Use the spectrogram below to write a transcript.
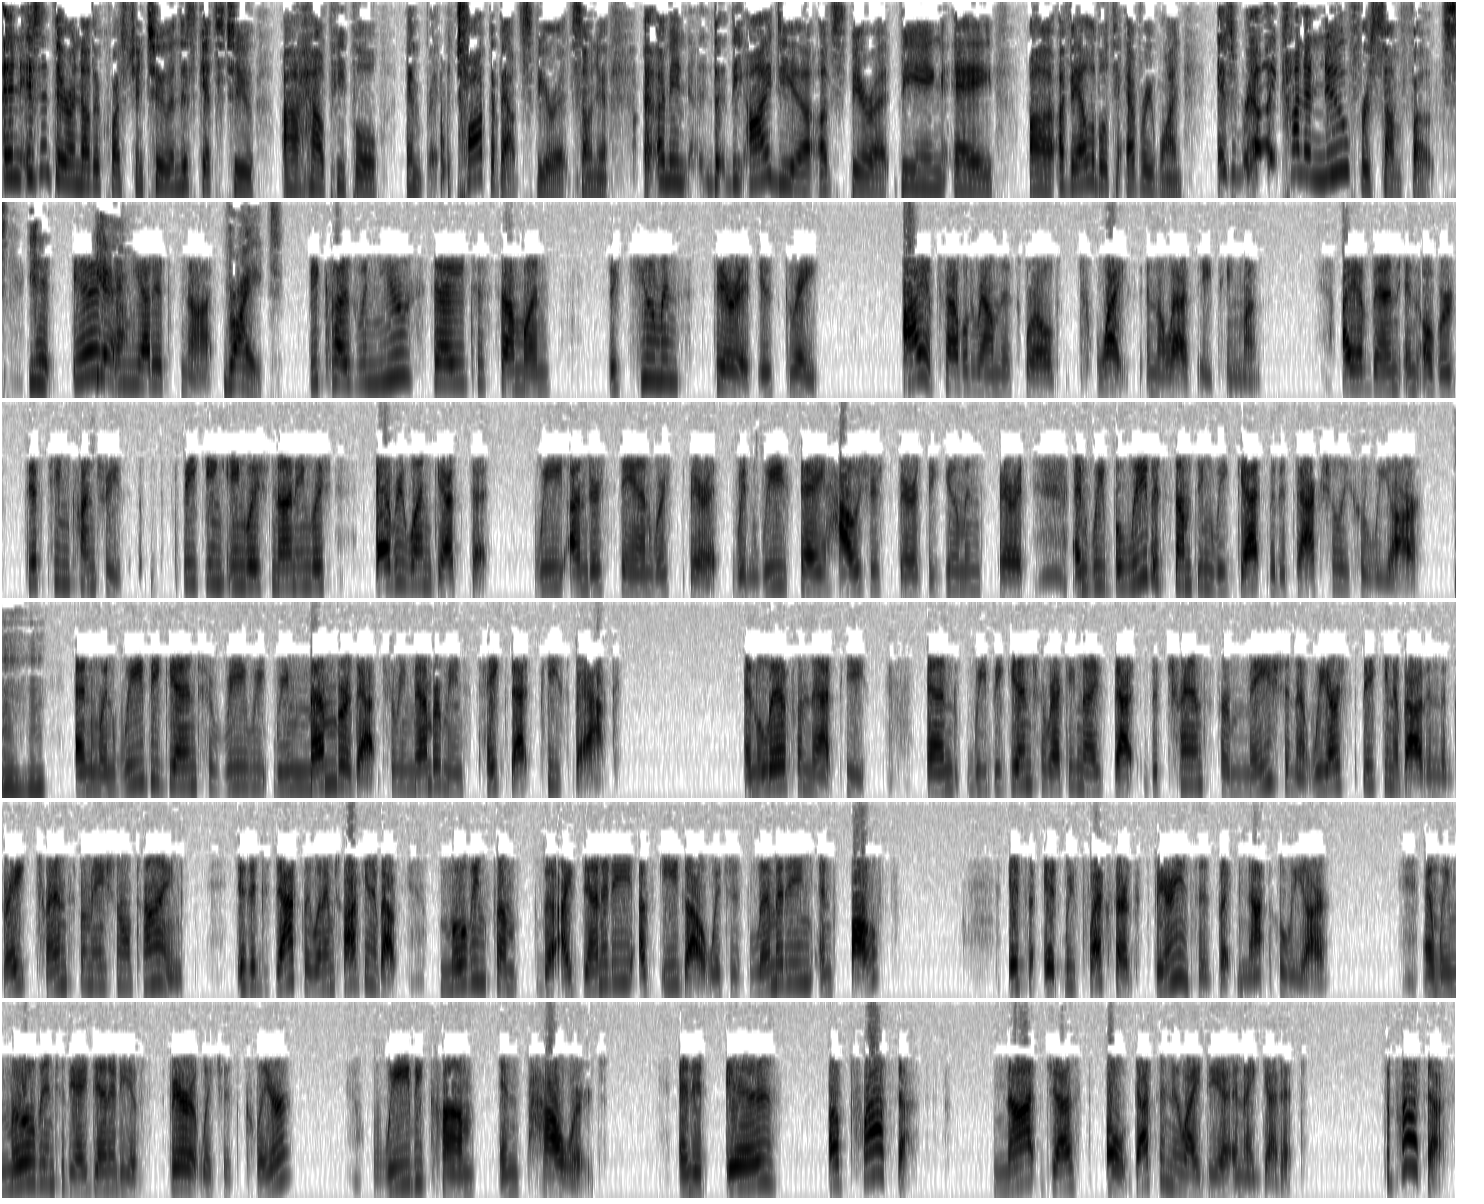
And isn't there another question too? And this gets to uh, how people em- talk about spirit, Sonia. I mean, the, the idea of spirit being a uh, available to everyone is really kind of new for some folks. You- It is, yeah. and yet it's not. right. Because when you say to someone, the human spirit is great, I have traveled around this world twice in the last 18 months. I have been in over 15 countries, speaking English, non-English. Everyone gets it. we understand we're spirit. When we say, how's your spirit, the human spirit, and we believe it's something we get, but it's actually who we are. Mm-hmm. And when we begin to re- re- remember that, to remember means take that peace back and live from that peace. And we begin to recognize that the transformation that we are speaking about in the great transformational times is exactly what I'm talking about. Moving from the identity of ego, which is limiting and false, it's, it reflects our experiences, but not who we are. And we move into the identity of spirit, which is clear, we become empowered. And it is a process, not just, oh, that's a new idea and I get it. It's a process.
